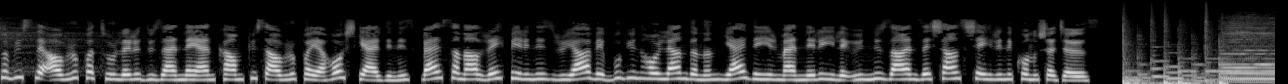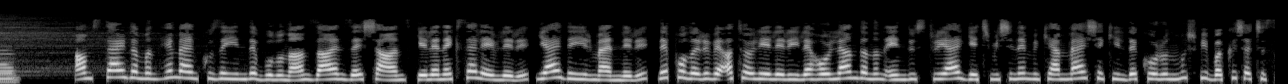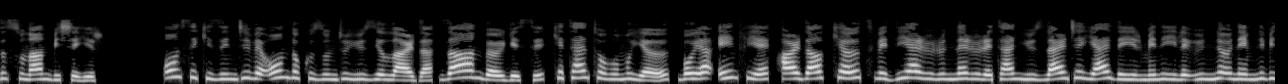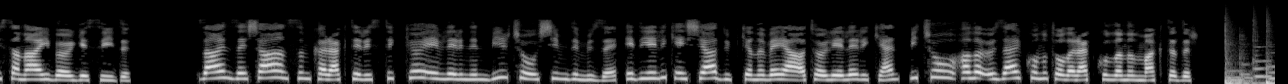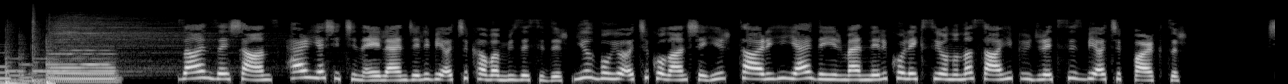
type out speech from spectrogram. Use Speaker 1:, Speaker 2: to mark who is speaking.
Speaker 1: Otobüsle Avrupa turları düzenleyen Kampüs Avrupa'ya hoş geldiniz. Ben sanal rehberiniz Rüya ve bugün Hollanda'nın yel değirmenleri ile ünlü Zaanzechans şehrini konuşacağız. Amsterdam'ın hemen kuzeyinde bulunan Zaanzechans, geleneksel evleri, yel değirmenleri, depoları ve atölyeleriyle Hollanda'nın endüstriyel geçmişine mükemmel şekilde korunmuş bir bakış açısı sunan bir şehir. 18. ve 19. yüzyıllarda, Zaan bölgesi, keten tohumu yağı, boya, enfiye, hardal, kağıt ve diğer ürünler üreten yüzlerce yel değirmeni ile ünlü önemli bir sanayi bölgesiydi. Zaanzechans'ın karakteristik köy evlerinin birçoğu şimdi müze, hediyelik eşya dükkanı veya atölyeler iken, birçoğu hala özel konut olarak kullanılmaktadır. Zaanzechans, her yaş için eğlenceli bir açık hava müzesidir. Yıl boyu açık olan şehir, tarihi yel değirmenleri koleksiyonuna sahip ücretsiz bir açık parktır.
